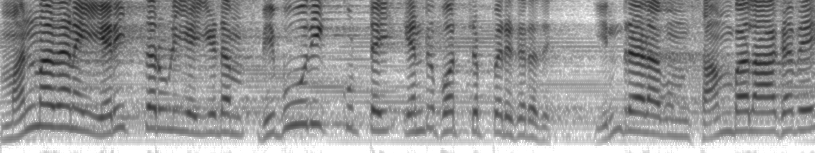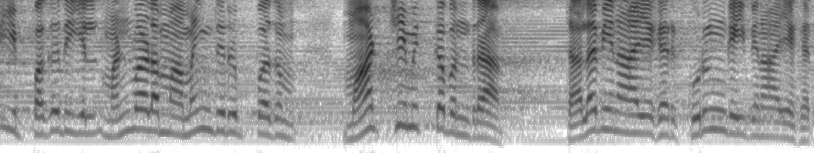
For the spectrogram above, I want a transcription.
மன்மதனை எரித்தருளிய இடம் விபூதிக்குட்டை என்று போற்றப் பெறுகிறது இன்றளவும் சாம்பலாகவே இப்பகுதியில் மண்வளம் அமைந்திருப்பதும் மாட்சிமிக்கவென்றாம் தலவிநாயகர் குறுங்கை விநாயகர்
